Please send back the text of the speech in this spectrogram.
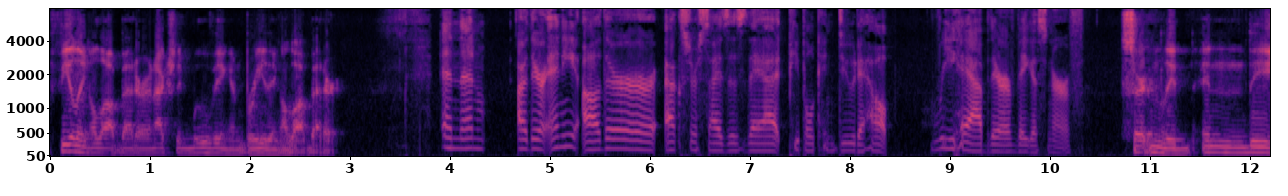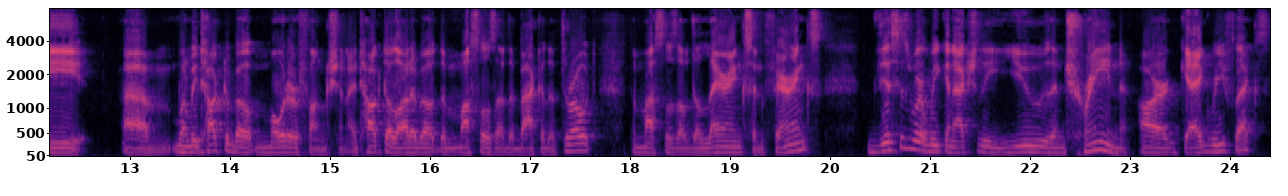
feeling a lot better and actually moving and breathing a lot better. And then, are there any other exercises that people can do to help rehab their vagus nerve? Certainly, in the um, when we talked about motor function, I talked a lot about the muscles at the back of the throat, the muscles of the larynx and pharynx. This is where we can actually use and train our gag reflex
